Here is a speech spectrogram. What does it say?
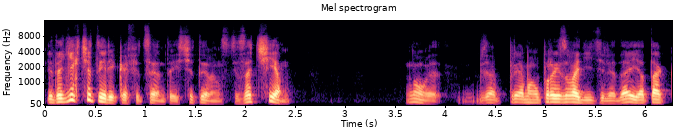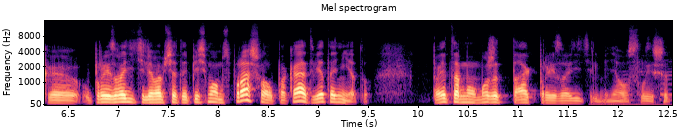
И таких 4 коэффициента из 14. Зачем? Ну, я прямо у производителя, да, я так э, у производителя вообще-то письмом спрашивал, пока ответа нету. Поэтому, может, так производитель меня услышит.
